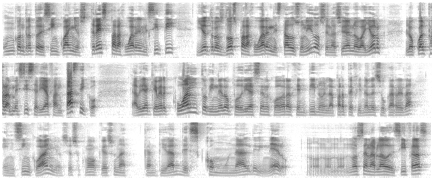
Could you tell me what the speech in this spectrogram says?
un contrato de cinco años, tres para jugar en el City y otros dos para jugar en Estados Unidos, en la ciudad de Nueva York, lo cual para Messi sería fantástico. Habría que ver cuánto dinero podría hacer el jugador argentino en la parte final de su carrera en cinco años. Yo supongo que es una cantidad descomunal de dinero. No, no, no, no se han hablado de cifras,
